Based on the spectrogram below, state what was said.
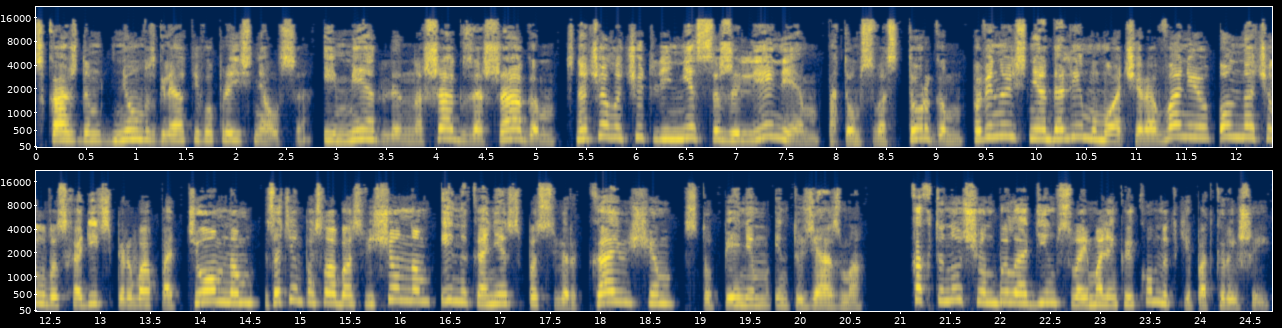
С каждым днем взгляд его прояснялся, и медленно, шаг за шагом, сначала чуть ли не с сожалением, потом с восторгом, повинуясь неодолимому очарованию, он начал восходить сперва по темным, затем по слабо освещенным и, наконец, по сверкающим ступеням энтузиазма. Как-то ночью он был один в своей маленькой комнатке под крышей.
